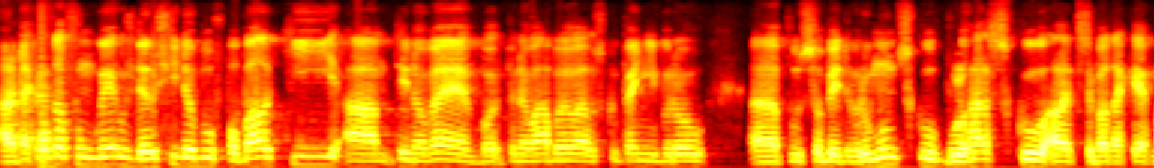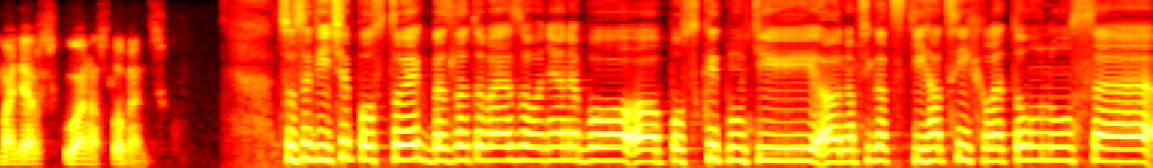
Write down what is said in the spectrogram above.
Ale takhle to funguje už delší dobu v Pobaltí a ty, nové, ty nová bojová uskupení budou eh, působit v Rumunsku, v Bulharsku, ale třeba také v Maďarsku a na Slovensku. Co se týče postoje k bezletové zóně nebo eh, poskytnutí eh, například stíhacích letounů, se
